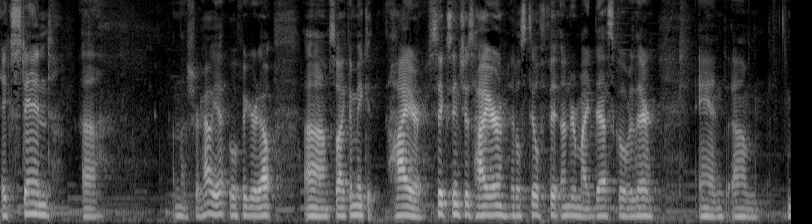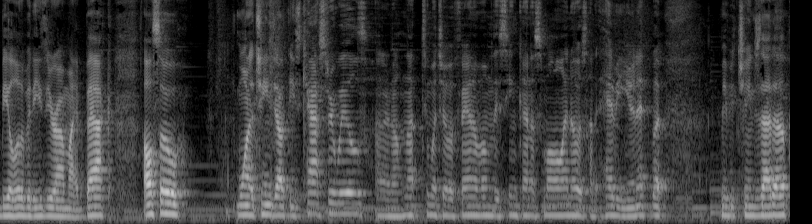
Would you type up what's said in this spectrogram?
extend. Uh, I'm not sure how yet, we'll figure it out. Um, so I can make it higher, six inches higher. It'll still fit under my desk over there and um, be a little bit easier on my back. Also, want to change out these caster wheels. I don't know, I'm not too much of a fan of them. They seem kind of small. I know it's not a heavy unit, but maybe change that up.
